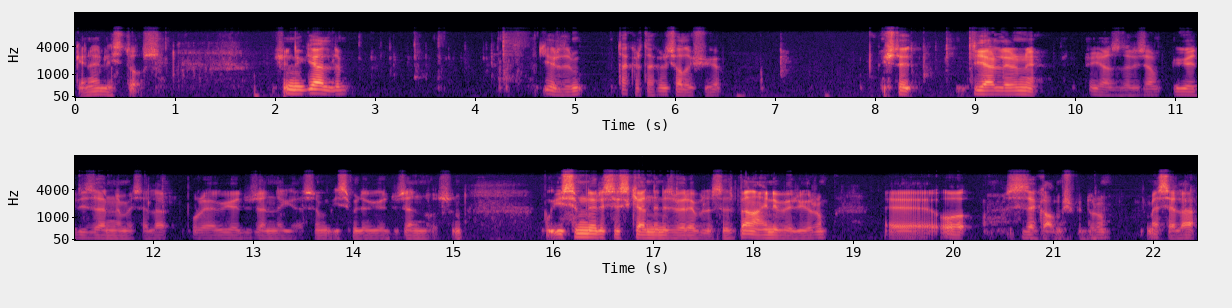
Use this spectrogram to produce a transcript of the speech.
Gene liste olsun. Şimdi geldim. Girdim. Takır takır çalışıyor. İşte diğerlerini yazdıracağım. Üye düzenle mesela. Buraya üye düzenle gelsin. İsmi de üye düzenli olsun. Bu isimleri siz kendiniz verebilirsiniz. Ben aynı veriyorum. Ee, o size kalmış bir durum. Mesela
